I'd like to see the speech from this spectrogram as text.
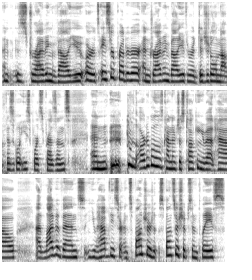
and is driving value, or it's Acer Predator and driving value through a digital, not physical esports presence. And the article is kind of just talking about how at live events you have these certain sponsor sponsorships in place.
